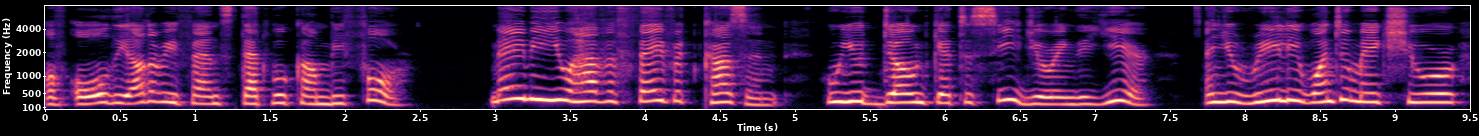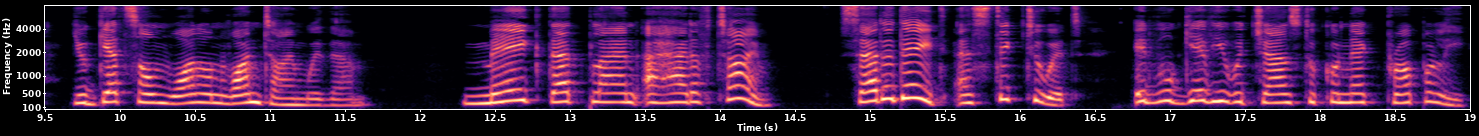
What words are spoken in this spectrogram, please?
of all the other events that will come before. Maybe you have a favorite cousin who you don't get to see during the year, and you really want to make sure you get some one on one time with them. Make that plan ahead of time. Set a date and stick to it. It will give you a chance to connect properly,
